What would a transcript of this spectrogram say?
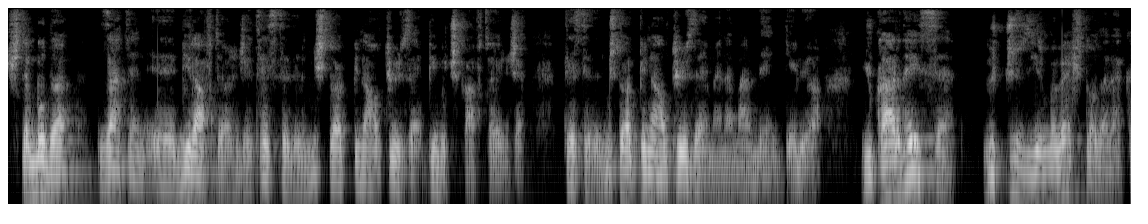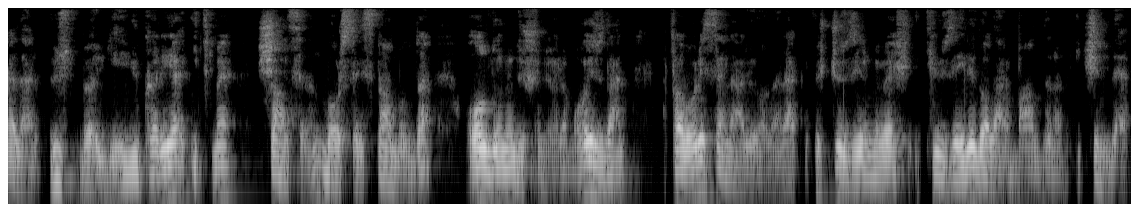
İşte bu da zaten e, bir hafta önce test edilmiş 4600'e, bir buçuk hafta önce test edilmiş 4600'e hemen hemen denk geliyor. Yukarıda ise 325 dolara kadar üst bölgeyi yukarıya itme şansının Borsa İstanbul'da olduğunu düşünüyorum. O yüzden favori senaryo olarak 325-250 dolar bandının içinde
